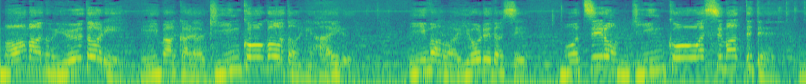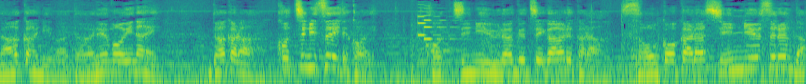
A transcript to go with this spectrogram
ママの言う通り今から銀行強盗に入る。今は夜だしもちろん銀行は閉まってて中には誰もいない。だからこっちについてこい。こっちに裏口があるからそこから侵入するんだ。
